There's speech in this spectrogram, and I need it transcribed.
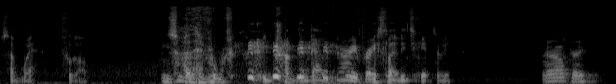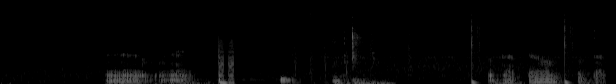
somewhere. Forgot. So Mhm. they've all been trampling down very, very slowly to get to me. Yeah, okay. Uh, Put that down. Put that.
